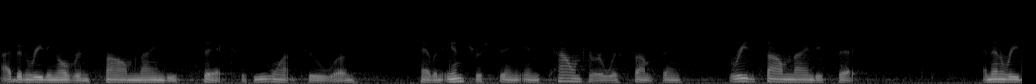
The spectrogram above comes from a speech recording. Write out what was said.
I've been reading over in Psalm 96. If you want to um, have an interesting encounter with something, read Psalm 96. And then read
